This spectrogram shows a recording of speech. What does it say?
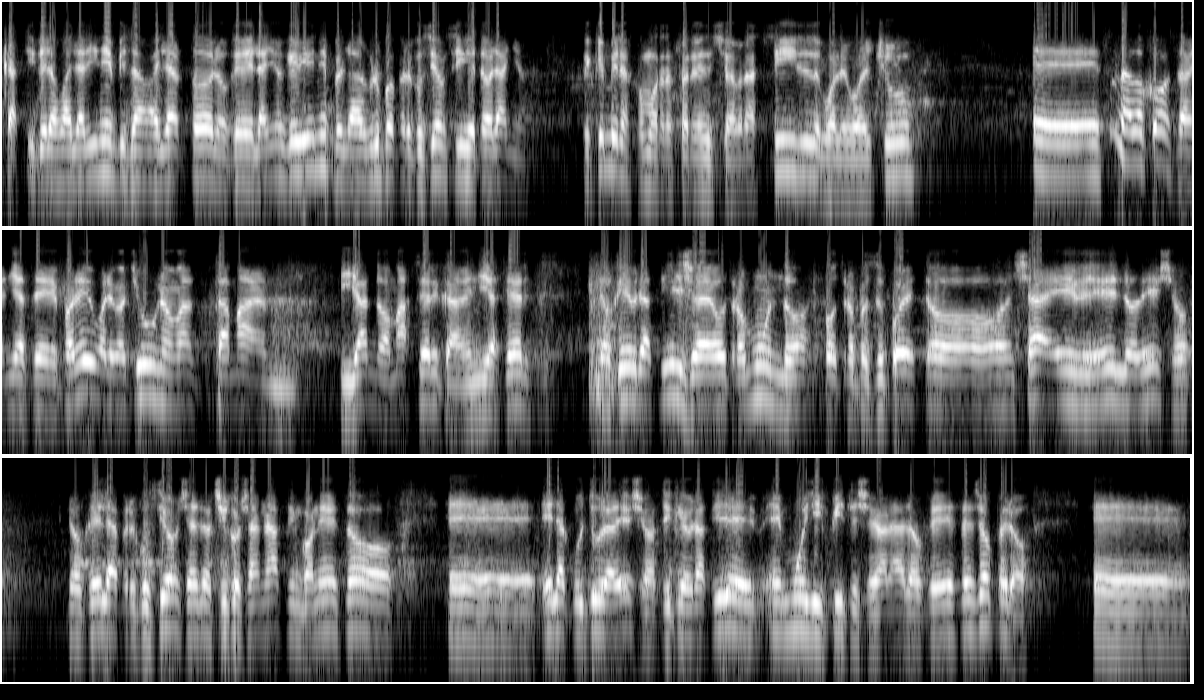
casi que los bailarines empiezan a bailar todo lo que el año que viene, pero el grupo de percusión sigue todo el año. ¿De qué miras como referencia? ¿Brasil, Gualeguaychú? Eh, son las dos cosas, vendría a ser. Por ahí Gualeguaychú uno más, está más tirando a más cerca, vendría a ser. Lo que es Brasil ya es otro mundo, otro presupuesto, ya es, lo de ellos. Lo que es la percusión, ya los chicos ya nacen con eso, eh, es la cultura de ellos. Así que Brasil es, es muy difícil llegar a lo que es ellos, pero eh,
